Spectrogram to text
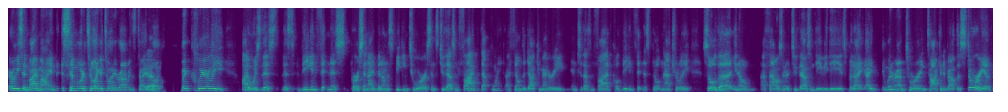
or at least in my mind, similar to like a Tony Robbins type yeah. book, but clearly I was this this vegan fitness person. I'd been on a speaking tour since 2005. At that point, I filmed a documentary in 2005 called "Vegan Fitness Built Naturally." Sold the you know a thousand or two thousand DVDs, but I, I went around touring talking about the story of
